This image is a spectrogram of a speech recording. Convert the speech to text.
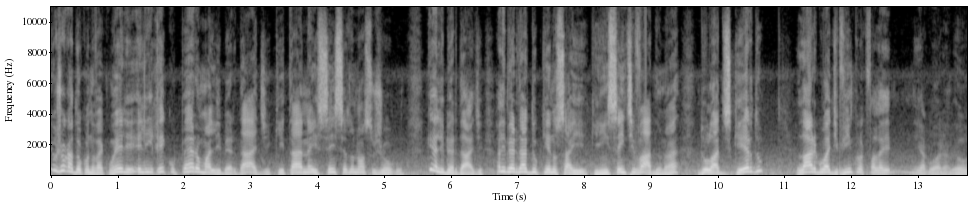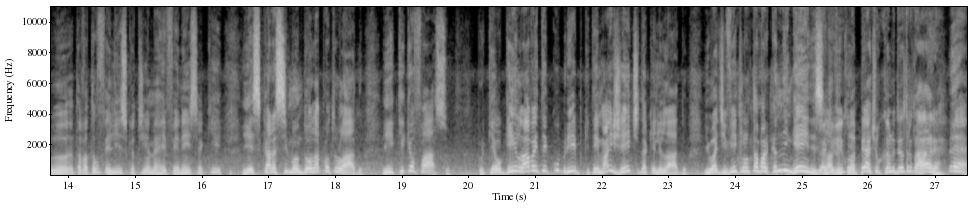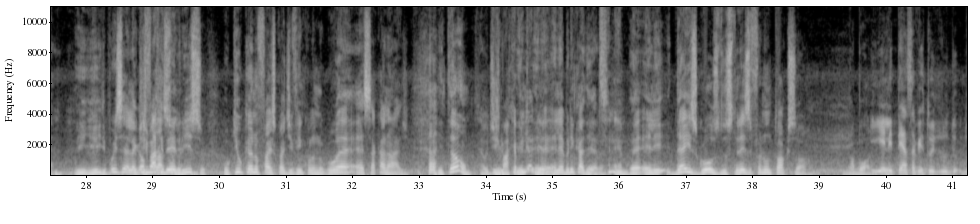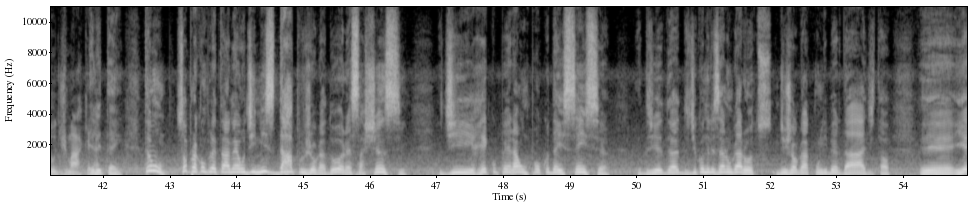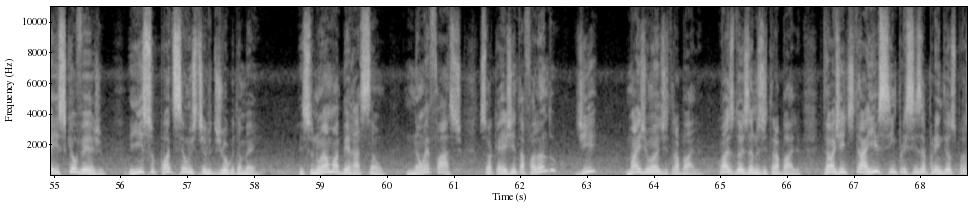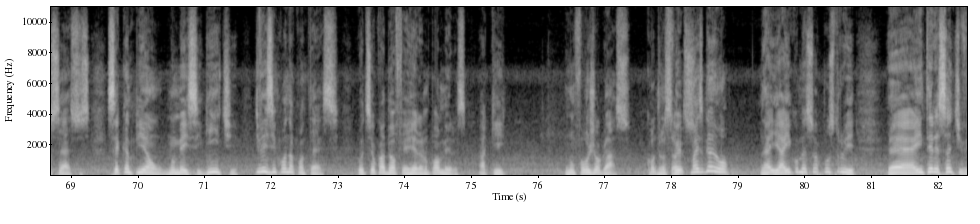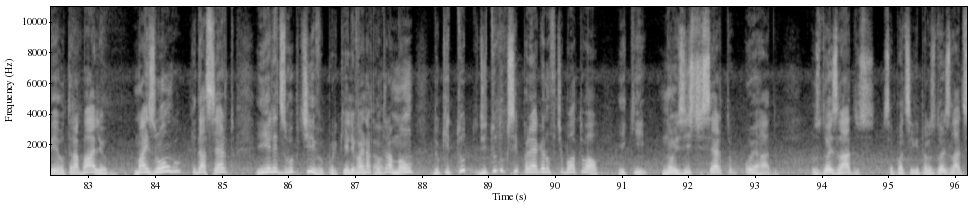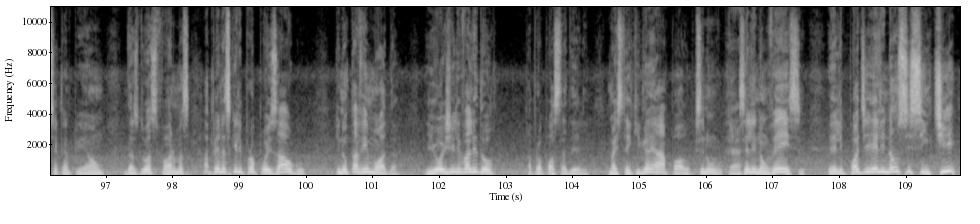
E o jogador, quando vai com ele, ele recupera uma liberdade que está na essência do nosso jogo. O que é a liberdade? A liberdade do que no sair? Que incentivado, não é? Do lado esquerdo, largo o advíncula, que falei, e agora? Eu estava tão feliz que eu tinha minha referência aqui e esse cara se mandou lá para outro lado. E o que, que eu faço? Porque alguém lá vai ter que cobrir, porque tem mais gente daquele lado. E o advíncula não está marcando ninguém desse e lado. O advíncula aqui. perde o cano dentro da área. É. E, e depois é legal falar dele. sobre isso. O que o cano faz com o advíncula no gol é, é sacanagem. Então. o desmarque é brincadeira. Ele, ele é brincadeira. É cinema. É, ele, 10 gols dos 13 foi num toque só uma bola. E ele tem essa virtude do, do desmarque, Ele né? tem. Então, só para completar, né, o Diniz dá para o jogador essa chance de recuperar um pouco da essência de, de, de, quando eles eram garotos, de jogar com liberdade e tal. E, e é isso que eu vejo. E isso pode ser um estilo de jogo também. Isso não é uma aberração. Não é fácil. Só que aí a gente está falando de mais de um ano de trabalho quase dois anos de trabalho. Então a gente tá aí sim precisa aprender os processos. Ser campeão no mês seguinte, de vez em quando acontece. Aconteceu com o Abel Ferreira no Palmeiras, aqui. Não foi um jogaço. Contra não o foi, Santos. Mas ganhou. Né? E aí começou a construir. É interessante ver o trabalho mais longo que dá certo e ele é disruptivo, porque ele vai Total. na contramão do que tu, de tudo que se prega no futebol atual e que não existe certo ou errado os dois lados. Você pode seguir pelos dois lados, ser campeão das duas formas, apenas que ele propôs algo que não estava em moda. E hoje ele validou a proposta dele. Mas tem que ganhar, Paulo, porque se, não, é. se ele não vence, ele pode ele não se sentir.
